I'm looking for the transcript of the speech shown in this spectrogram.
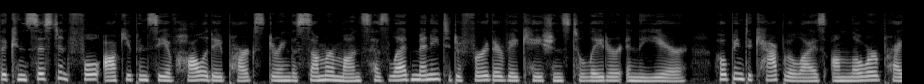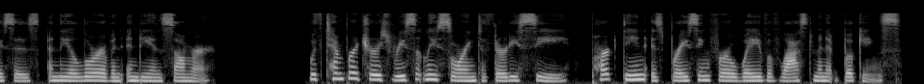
The consistent full occupancy of holiday parks during the summer months has led many to defer their vacations to later in the year, hoping to capitalize on lower prices and the allure of an Indian summer. With temperatures recently soaring to 30 C, Parkdean is bracing for a wave of last-minute bookings.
